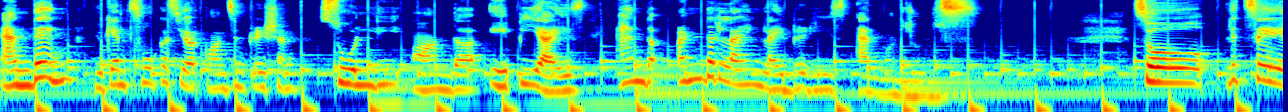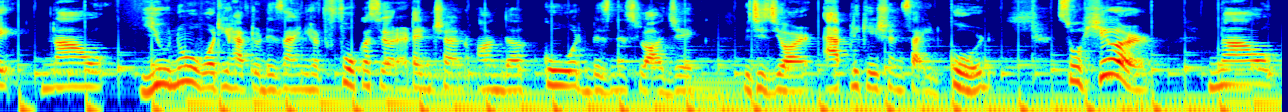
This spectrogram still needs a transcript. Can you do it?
And then you can focus your concentration solely on the APIs and the underlying libraries and modules. So let's say now you know what you have to design. You have to focus your attention on the core business logic, which is your application side code. So here, now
